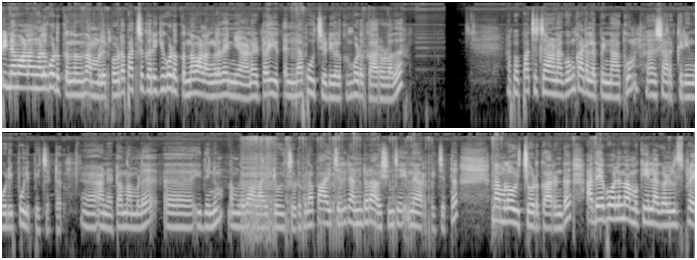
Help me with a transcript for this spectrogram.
പിന്നെ വളങ്ങൾ കൊടുക്കുന്നത് നമ്മളിപ്പോൾ ഇവിടെ പച്ചക്കറിക്ക് കൊടുക്കുന്ന വളങ്ങൾ തന്നെയാണ് കേട്ടോ. എല്ലാ പൂച്ചെടികൾക്കും കൊടുക്കാറുള്ളത്. അപ്പോൾ പച്ചച്ചാണകവും കടലപ്പിണ്ണാക്കും ശർക്കരയും കൂടി പുളിപ്പിച്ചിട്ട് എന്നിട്ടോ നമ്മൾ ഇതിനും നമ്മൾ വളമായിട്ട് ഒഴിച്ചു കൊടുക്കണം അപ്പോൾ ആഴ്ചയിൽ രണ്ട് പ്രാവശ്യം ചെയ്ത് നേർപ്പിച്ചിട്ട് നമ്മൾ ഒഴിച്ചു കൊടുക്കാറുണ്ട്. അതേപോലെ നമുക്ക് ഇലകളിൽ സ്പ്രേ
